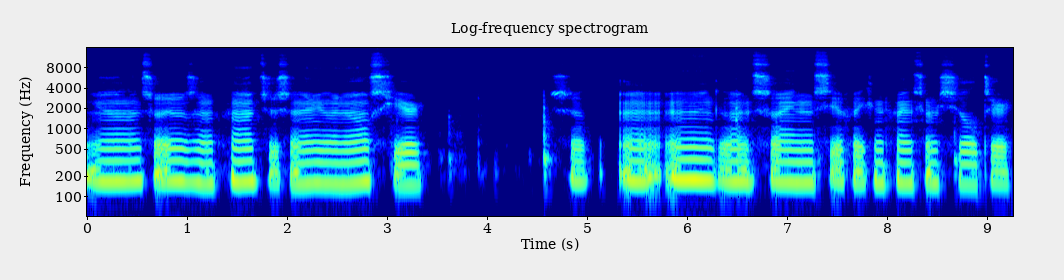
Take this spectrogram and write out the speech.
Yeah, that's why I was unconscious and everyone else here. So, uh, I'm gonna go inside and see if I can find some shelter.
